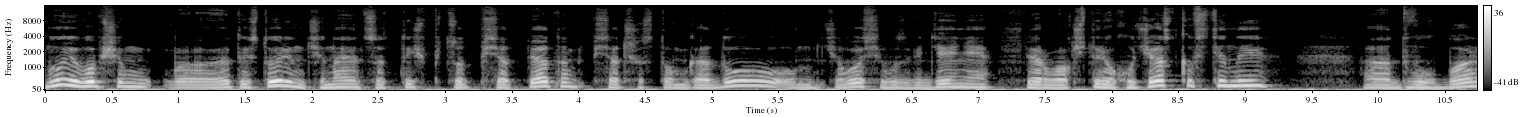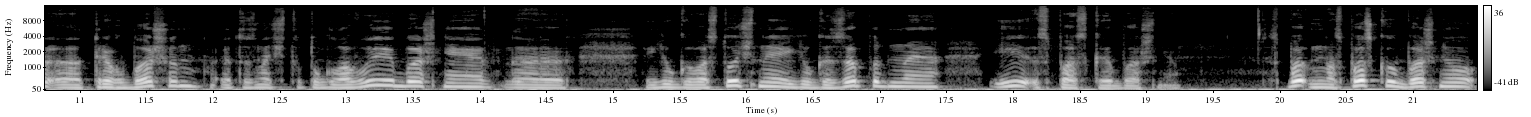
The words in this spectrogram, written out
Ну и, в общем, э, эта история начинается в 1555-56 году. Началось возведение первых четырех участков стены, э, двух бар, трех башен. Это значит вот угловые башни, юго-восточная, юго-западная и Спасская башня. На Спасскую башню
